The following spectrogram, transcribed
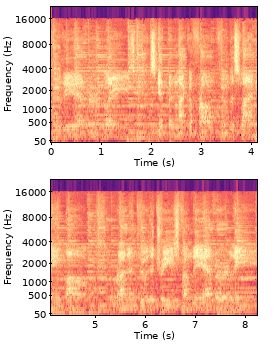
through the Everglades, skipping like a frog through the slimy bog, running through the trees from the Everglades.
